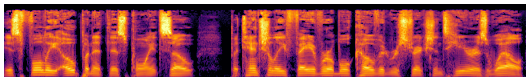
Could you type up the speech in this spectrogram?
is fully open at this point, so potentially favorable COVID restrictions here as well.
